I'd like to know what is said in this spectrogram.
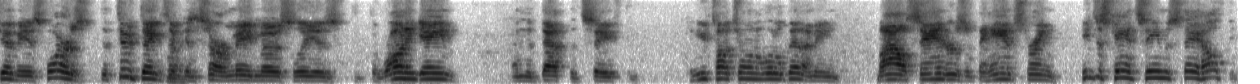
Jimmy, as far as the two things that concern me mostly is the running game and the depth at safety. Can you touch on a little bit? I mean, Miles Sanders with the hamstring, he just can't seem to stay healthy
